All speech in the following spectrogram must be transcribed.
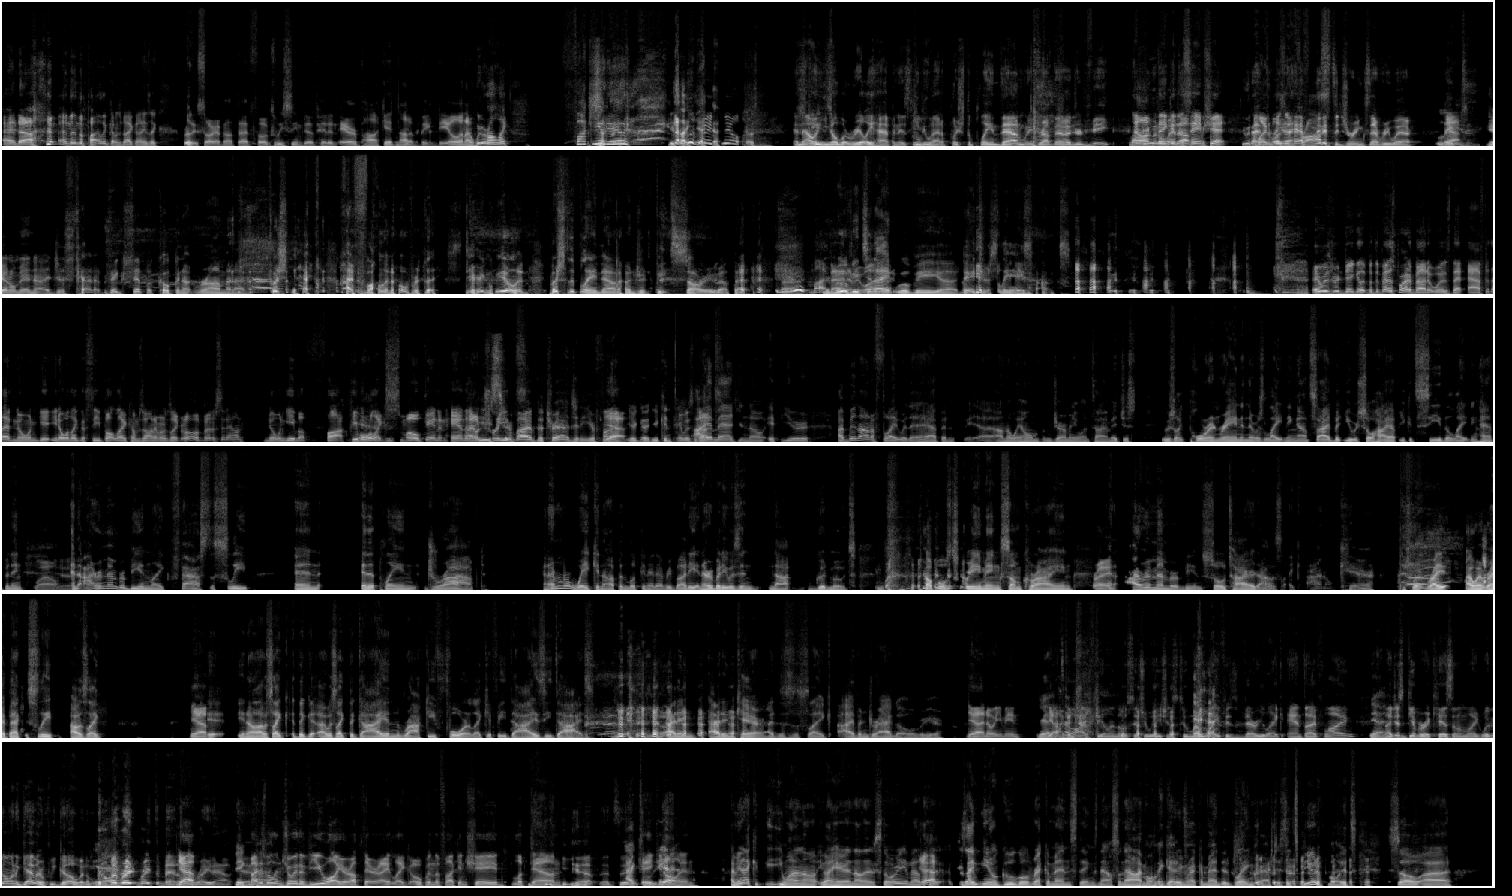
And uh, and then the pilot comes back on. He's like, "Really sorry about that, folks. We seem to have hit an air pocket. Not a big deal." And I, we were all like, "Fuck you, dude." He's like, "Yeah." big deal. And now you know what really happened is he knew how to push the plane down when he dropped that hundred feet. Now I'm thinking the up. same shit. You would have like, three was and a half Frost? minutes of drinks everywhere. Ladies and gentlemen, I just had a big sip of coconut rum and I've pushed I've fallen over the steering wheel and pushed the plane down 100 feet. Sorry about that. Uh, My Your bad, movie everyone. tonight will be uh, Dangerous Liaisons. It was ridiculous. But the best part about it was that after that, no one gave. You know when like the seatbelt light comes on, everyone's like, "Oh, better sit down." No one gave a fuck. People were like smoking and handing Uh, out you treats. survived the tragedy. You're fine. Yeah. You're good. You can. It was. I imagine though, if you're, I've been on a flight where that happened uh, on the way home from Germany one time. It just, it was like pouring rain and there was lightning outside, but you were so high up you could see the lightning happening. Wow. Yeah. And I remember being like fast asleep, and and the plane dropped, and I remember waking up and looking at everybody, and everybody was in not good moods. couple screaming, some crying. right. And I remember being so tired. I was like, I don't care. Just went right. I went right back to sleep. I was like, Yeah. it, you know, I was like the I was like the guy in the Rocky Four. Like if he dies, he dies. Yeah. I didn't. I didn't care. I just was like Ivan Drago over here. Yeah. I know what you mean. Yeah, Yeah. yeah, That's how I feel in those situations too. My Yeah. wife is very like anti-flying, yeah. and I just give her a kiss, and I'm like, "We're going together if we go," and I'm Yeah. going right right to bed. Yeah. I'm right out. Big yeah. Might as well enjoy the view while you're up there, right? Like open the fucking shade, look down, yep, that's it. I take it all in. I mean, I could. You want to know? You want to hear another story about? Yeah. Because I, you know, Google recommends things now, so now I'm only getting recommended plane crashes. It's beautiful. It's so. uh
